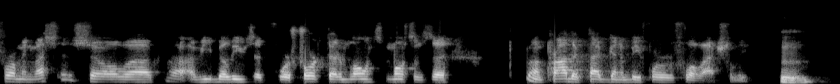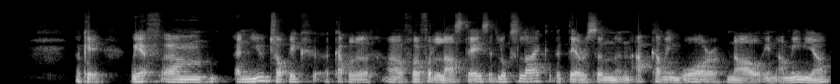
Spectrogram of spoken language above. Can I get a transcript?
from investors. So uh, uh, we believe that for short-term loans, most of the uh, product type going to be forward flow actually. Hmm. Okay, we have um, a new topic, a couple uh, for for the last days. It looks like that there is an, an, upcoming war now in Armenia,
